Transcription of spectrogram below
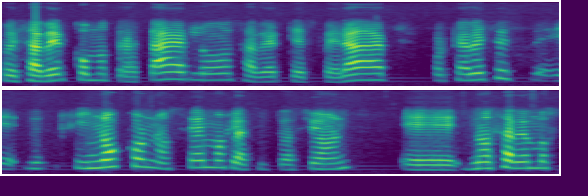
pues saber cómo tratarlos, saber qué esperar, porque a veces si no conocemos la situación, no sabemos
